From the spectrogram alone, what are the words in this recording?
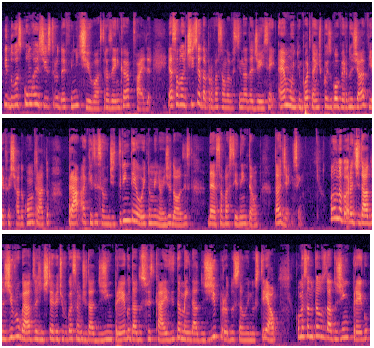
e duas com registro definitivo, a AstraZeneca e a Pfizer. E essa notícia da aprovação da vacina da Janssen é muito importante, pois o governo já havia fechado o contrato para aquisição de 38 milhões de doses dessa vacina então da Janssen. Falando agora de dados divulgados, a gente teve a divulgação de dados de emprego, dados fiscais e também dados de produção industrial. Começando pelos dados de emprego,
